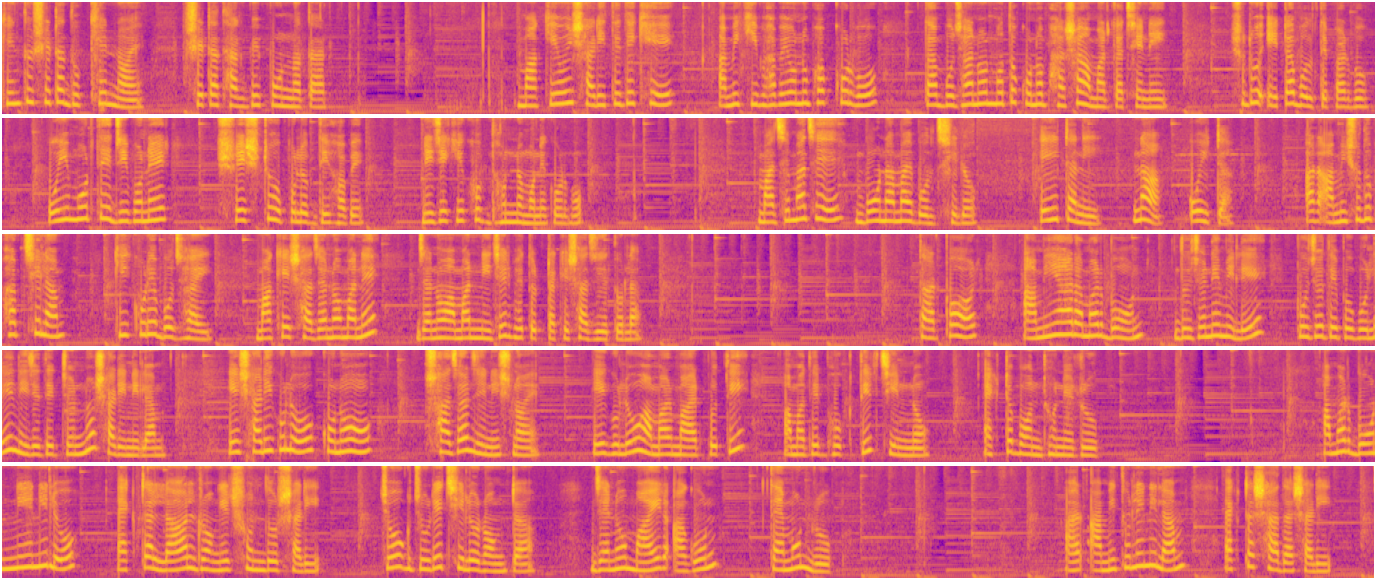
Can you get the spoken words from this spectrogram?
কিন্তু সেটা দুঃখের নয়, সেটা থাকবে পূর্ণতার। মাকে ওই শাড়িতে দেখে আমি কীভাবে অনুভব করব তা বোঝানোর মতো কোনো ভাষা আমার কাছে নেই। শুধু এটা বলতে পারব, ওই মুহূর্তে জীবনের শ্রেষ্ঠ উপলব্ধি হবে, নিজেকে খুব ধন্য মনে করব। মাঝে মাঝে বোন আমায় বলছিল, এইটা নি, না, ওইটা। আর আমি শুধু ভাবছিলাম, কি করে বোঝাই, মাকে সাজানো মানে যেন আমার নিজের ভেতরটাকে সাজিয়ে তোলা। তারপর আমি আর আমার বোন দুজনে মিলে পুজো দেব বলে নিজেদের জন্য শাড়ি নিলাম। এই শাড়িগুলো কোনো সাজার জিনিস নয়। এগুলো আমার মায়ের প্রতি আমাদের ভক্তির চিহ্ন, একটা বন্ধনের রূপ। আমার বোন নিয়ে নিল একটা লাল রঙের সুন্দর শাড়ি। চোখ জুড়ে ছিল রঙটা যেন মায়ের আগুন তেমন রূপ। আর আমি তুলে নিলাম একটা সাদা শাড়ি।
